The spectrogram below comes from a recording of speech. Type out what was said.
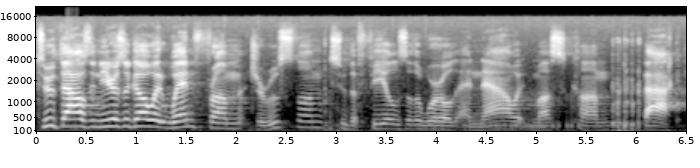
2,000 years ago, it went from Jerusalem to the fields of the world, and now it must come back.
